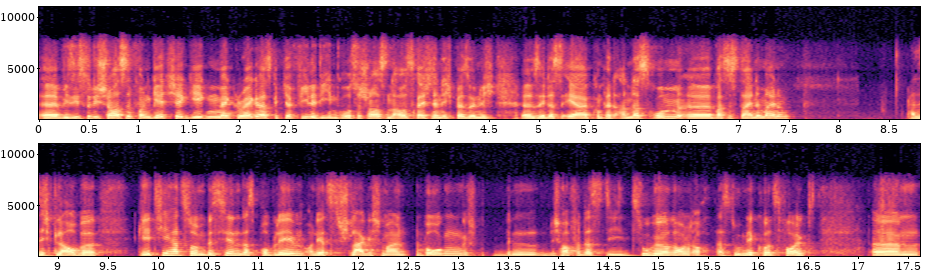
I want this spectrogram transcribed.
Äh, wie siehst du die Chancen von Gaethje gegen McGregor. Es gibt ja viele, die ihm große Chancen ausrechnen. Ich persönlich äh, sehe das eher komplett andersrum. Äh, was ist deine Meinung? Also ich glaube, Gaethje hat so ein bisschen das Problem, und jetzt schlage ich mal einen Bogen. Ich, bin, ich hoffe, dass die Zuhörer und auch, dass du mir kurz folgst, ähm,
